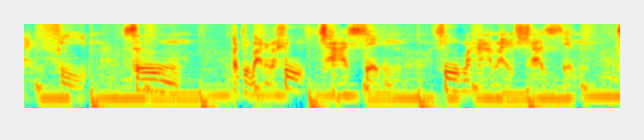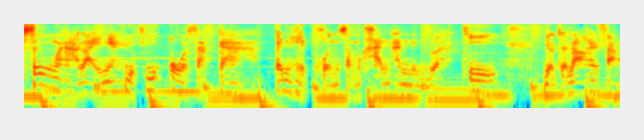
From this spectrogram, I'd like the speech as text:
and Film ซึ่งปัจจุบันก็ชื่อชาเซนชื่อมหาลัยชาเซนซึ่งมหาลัยเนี้ยอยู่ที่โอซาก้าเป็นเหตุผลสำคัญอันหนึ่งด้วยที่เดี๋ยวจะเล่าให้ฟัง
